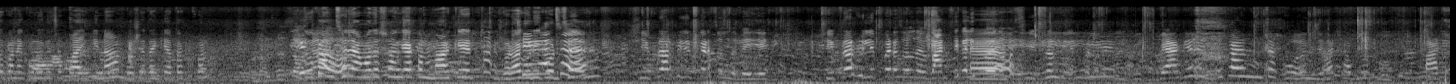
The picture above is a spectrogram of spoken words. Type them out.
দোকানে কোনো কিছু পাই কিনা বসে থাকি এতক্ষণ। দোকান ছেড়ে আমাদের সঙ্গে এখন মার্কেট ঘোরাঘুরি করছে। শিপ্রা ফ্লিপকার্টে চলে যাবে এই শিপ্রা ফ্লিপকার্টে চলে যাবে বাড়িতে গেলে। ব্যাগের দোকানটা কোন সব রকম পার্টস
